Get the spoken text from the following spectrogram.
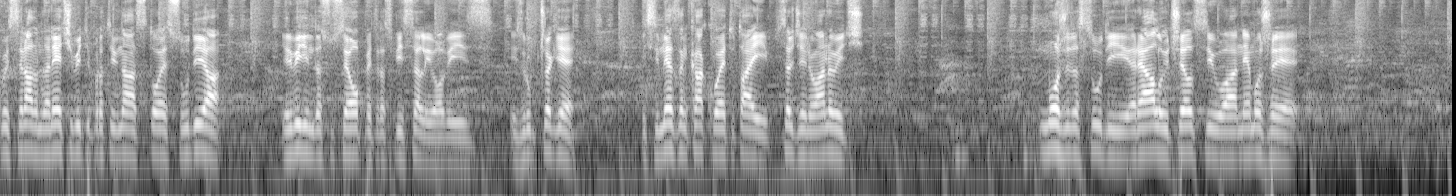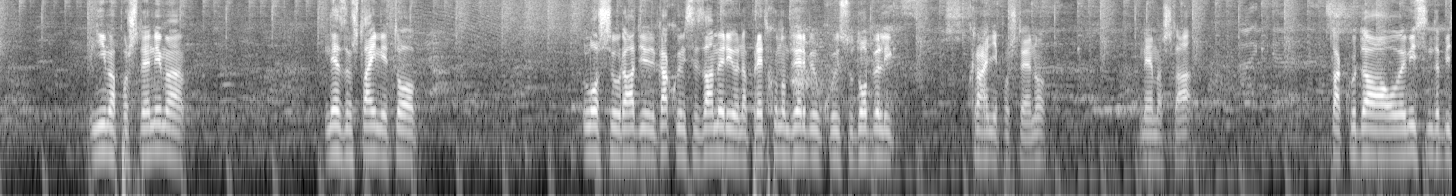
koju se nadam da neće biti protiv nas, to je sudija, jer vidim da su se opet raspisali ovi iz, iz Rupčage. Mislim, ne znam kako, eto, taj Srđan Jovanović može da sudi Realu i Chelsea-u, a ne može njima poštenima. Ne znam šta im je to loše uradio i kako im se zamerio na prethodnom derbiju koji su dobili krajnje pošteno. Nema šta. Tako da ovaj, mislim da bi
